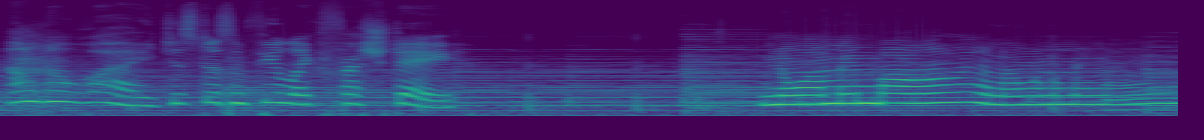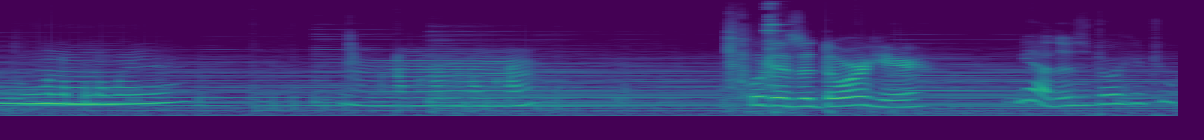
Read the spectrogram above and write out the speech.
I don't know why. It just doesn't feel like fresh day. You know what I mean, by? What I mean? You know what I mean? Ooh, there's a door here. Yeah, there's a door here too.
